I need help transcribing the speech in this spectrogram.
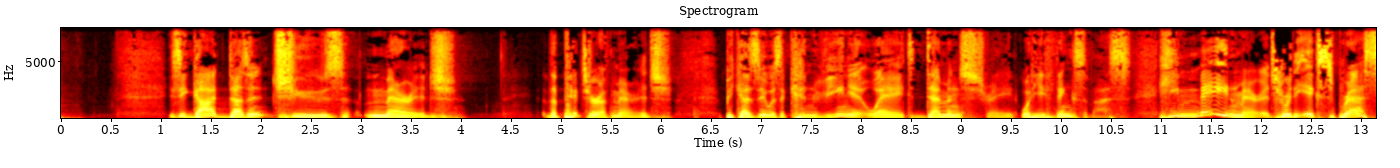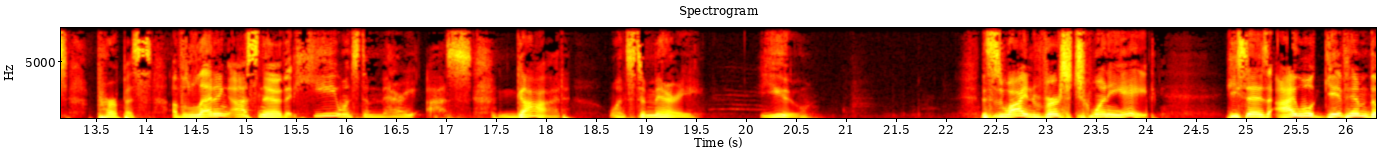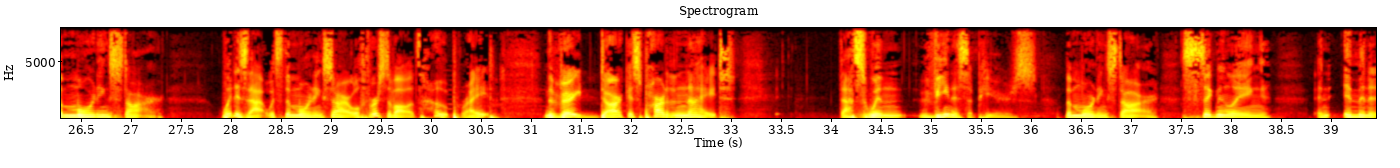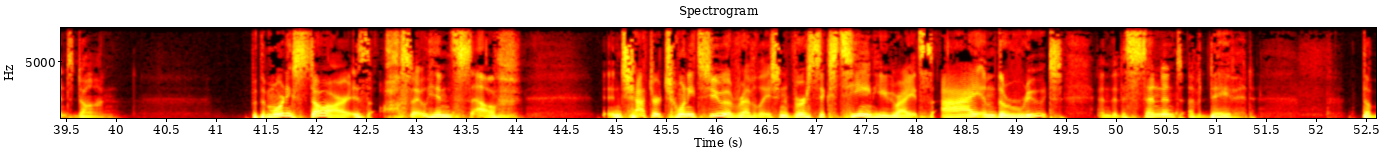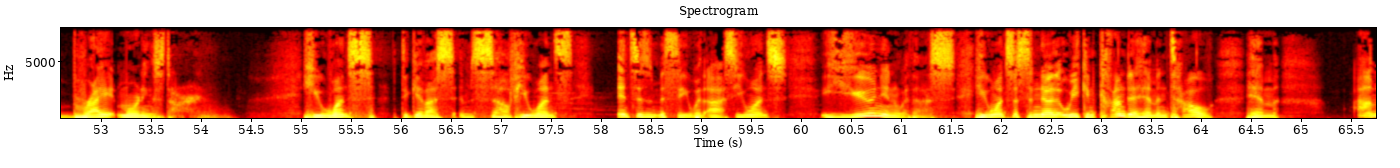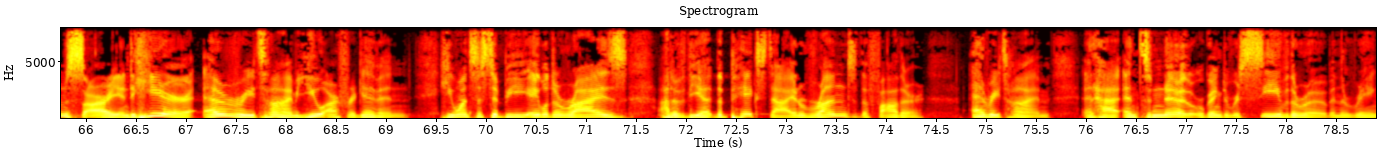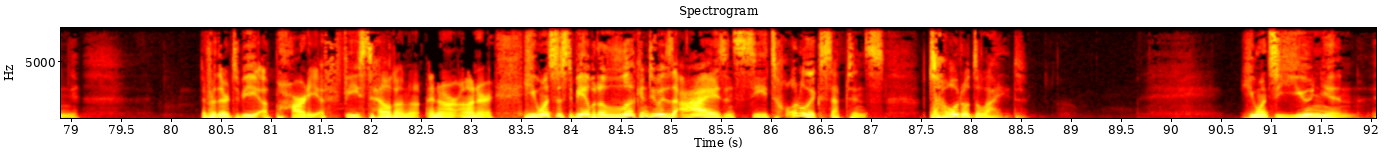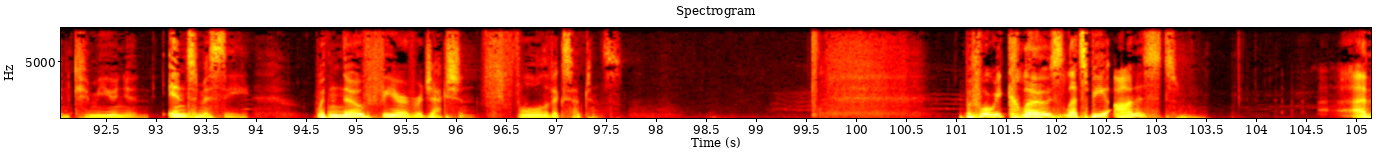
You see, God doesn't choose marriage, the picture of marriage, because it was a convenient way to demonstrate what he thinks of us. He made marriage for the express purpose of letting us know that he wants to marry us. God wants to marry you. This is why in verse 28, he says, I will give him the morning star. What is that? What's the morning star? Well, first of all, it's hope, right? In the very darkest part of the night, that's when Venus appears the morning star, signaling an imminent dawn. But the morning star is also himself. In chapter 22 of Revelation, verse 16, he writes, I am the root and the descendant of David, the bright morning star. He wants to give us himself. He wants intimacy with us. He wants union with us. He wants us to know that we can come to him and tell him, I'm sorry. And to hear every time you are forgiven. He wants us to be able to rise out of the, uh, the pigsty and run to the Father every time and ha- and to know that we're going to receive the robe and the ring. And for there to be a party, a feast held on, in our honor. He wants us to be able to look into his eyes and see total acceptance, total delight. He wants union and communion, intimacy, with no fear of rejection, full of acceptance. Before we close, let's be honest. Uh,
